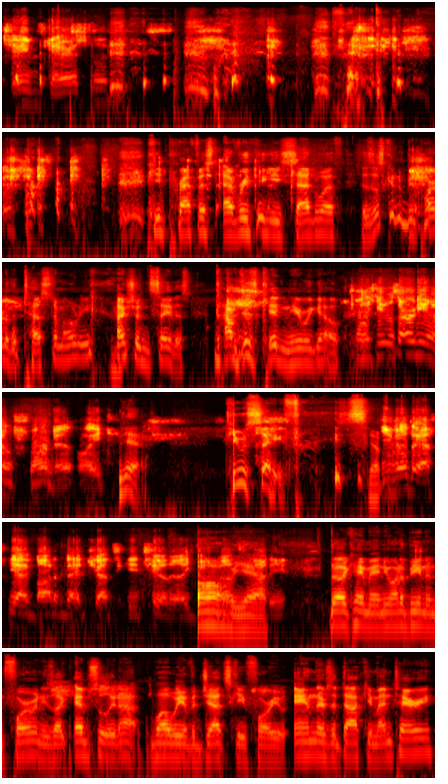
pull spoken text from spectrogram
James Garretson. he prefaced everything he said with, "Is this going to be part of the testimony?" I shouldn't say this. I'm just kidding. Here we go. well, he was already an informant. Like, Yeah, he was safe. He's- Yep. you know, the FBI bought him that jet ski too. They're like, Oh, yeah. buddy." They're like, "Hey man, you want to be an informant?" He's like, "Absolutely not." Well, we have a jet ski for you, and there's a documentary.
